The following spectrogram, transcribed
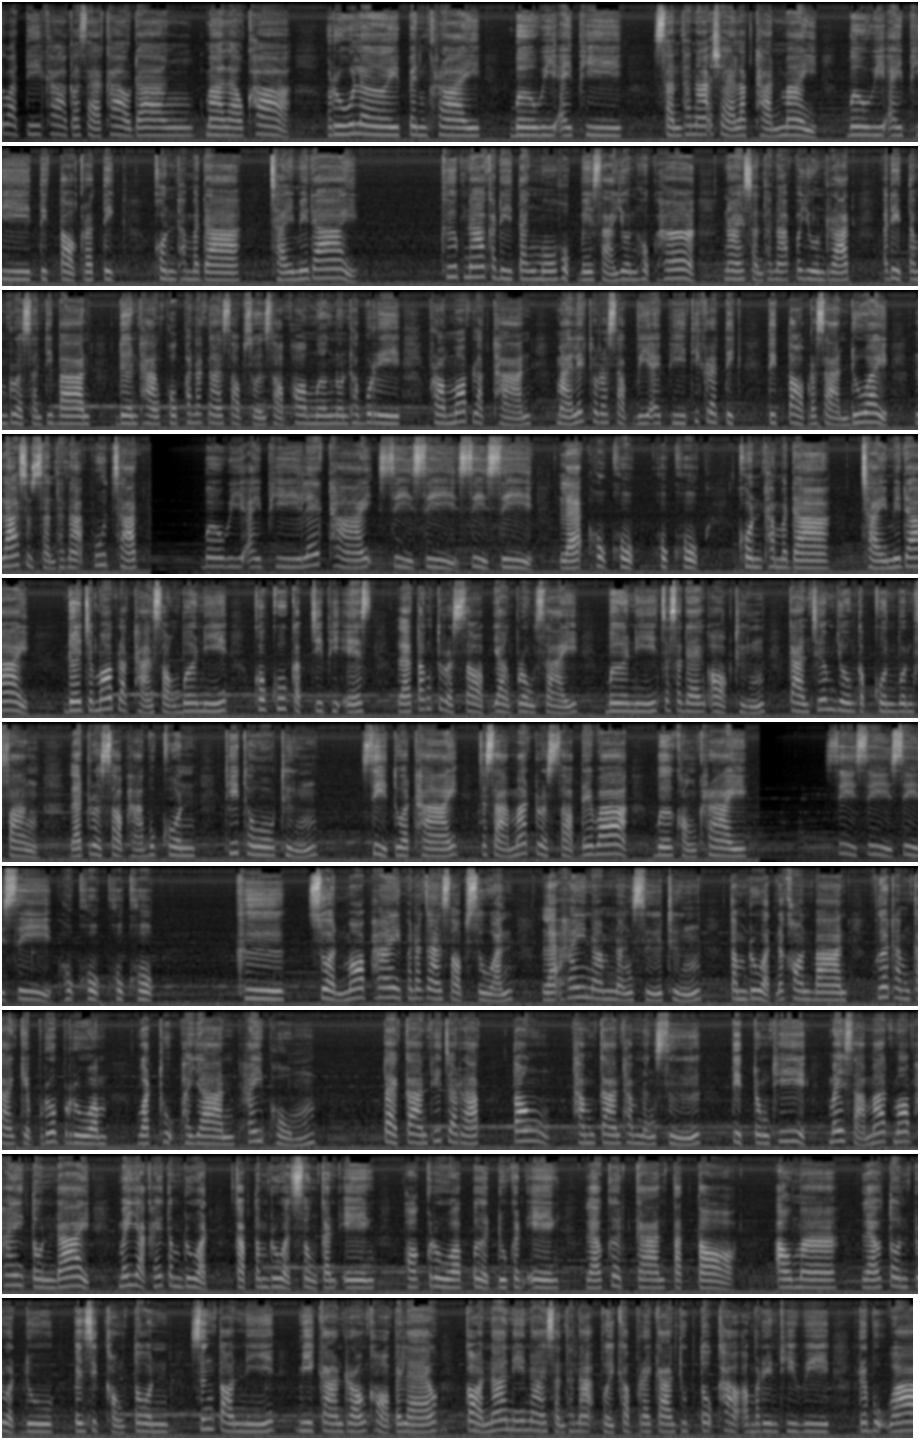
สวัสดีค่ะ กระแสข่าวดังมาแล้วค่ะ รู้เลยเป็นใครเบอร์ VIP สันทนะแฉหลักฐานใหม่ เบอร์ VIP ติดต่อกระติก คนธรรมดาใช้ไม่ได้ คืบหน้าคดีแตงโม 6 เมษายน 65 นายสันทนาประยูรรัตน์อดีตตำรวจสันติบาล เดินทางพบพนักงานสอบสวนสพเมืองนนทบุรี พร้อมมอบหลักฐาน หมายเลขโทรศัพท์ VIP ที่กระติก ติดต่อประสานด้วย ล่าสุดสันทนาพูดชัด เบอร์ VIP เลขท้าย 4444 และ 6666 คนธรรมดาใช้ไม่ได้ โดยจะมอบหลักฐาน 2 เบอร์นี้ควบคู่กับ GPS และต้องตรวจสอบอย่างโปร่งใส เบอร์นี้จะแสดงออกถึงการเชื่อมโยงกับคนบนฝั่ง และตรวจสอบหาบุคคลที่โทรถึง 4 ตัวท้ายจะสามารถตรวจสอบได้ว่าเบอร์ของใคร 44446666 คือ ส่วนมอบให้พนักงานสอบสวน และให้นำหนังสือถึงตำรวจนครบาล เพื่อทำการเก็บรวบรวม วัตถุพยานให้ผม แต่การที่จะรับต้องทำการทำหนังสือ ติดตรงที่ไม่สามารถมอบให้ตนได้ ไม่อยากให้ตำรวจกับตำรวจส่งกันเอง เพราะกลัวเปิดดูกันเอง แล้วเกิดการตัดต่อ เอามาแล้วตนตรวจดูเป็นสิทธิ์ของตน ซึ่งตอนนี้มีการร้องขอไปแล้ว ก่อนหน้านี้นายสันทนะเผยกับรายการทุบโต๊ะข่าวอมรินทีวี ระบุว่า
